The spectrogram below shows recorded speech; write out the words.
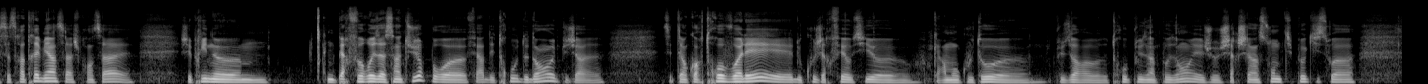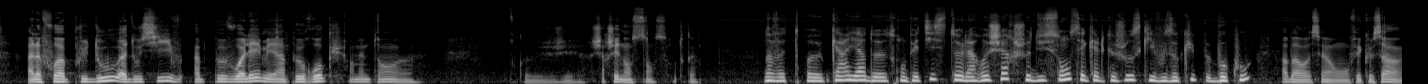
ça sera très bien ça, je prends ça. J'ai pris une, une, perforeuse à ceinture pour faire des trous dedans, et puis c'était encore trop voilé, et du coup j'ai refait aussi carrément au couteau plusieurs trous plus imposants, et je cherchais un son un petit peu qui soit à la fois plus doux, adouci, un peu voilé, mais un peu rauque en même temps. Donc j'ai cherché dans ce sens en tout cas. Dans votre carrière de trompettiste, la recherche du son, c'est quelque chose qui vous occupe beaucoup? Ah bah on fait que ça.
